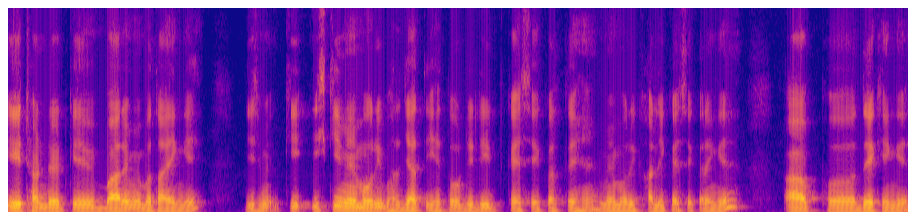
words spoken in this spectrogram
eight hundred के बारे में बताएँगे, जिसमें कि इसकी मेमोरी भर जाती है तो डिलीट कैसे करते हैं, मेमोरी खाली कैसे करेंगे, आप देखेंगे।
